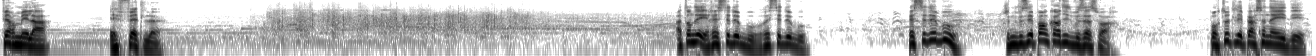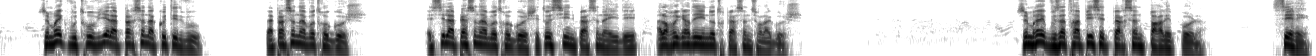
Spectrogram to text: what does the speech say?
Fermez-la et faites-le. Attendez, restez debout, restez debout. Restez debout. Je ne vous ai pas encore dit de vous asseoir. Pour toutes les personnes à aider, j'aimerais que vous trouviez la personne à côté de vous. La personne à votre gauche. Et si la personne à votre gauche est aussi une personne à aider, alors regardez une autre personne sur la gauche. J'aimerais que vous attrapiez cette personne par l'épaule. Serrez.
